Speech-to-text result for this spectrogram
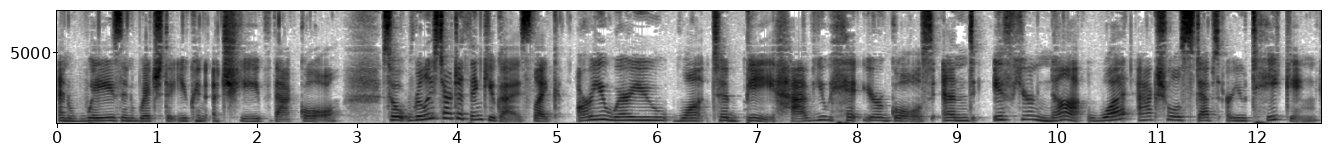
and ways in which that you can achieve that goal. So really start to think, you guys, like, Are you where you want to be? Have you hit your goals? And if you're not, what actual steps are you taking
